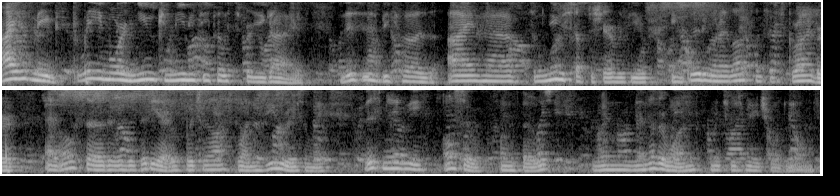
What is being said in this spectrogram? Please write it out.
I have made three more new community posts for you guys. This is because I have some new stuff to share with you, including when I lost one subscriber, and also there was a video which lost one view recently. This made me also one of those, when another one, which was made shortly after.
